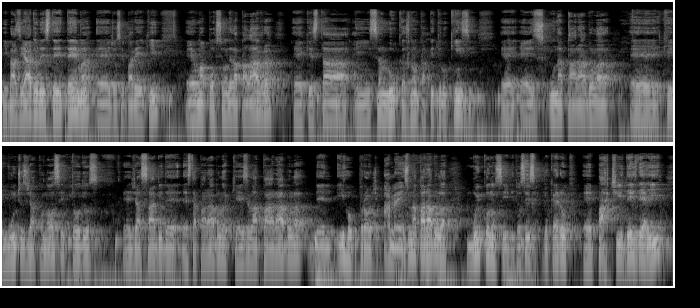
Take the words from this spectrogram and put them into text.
E baseado neste tema, eh, eu separei aqui é uma porção da palavra eh, que está em São Lucas, não? capítulo 15 é, é uma parábola é, que muitos já conhecem, todos é, já sabem de, desta parábola, que é a parábola do hijo pródigo. Amém. É uma parábola muito conhecida. Então, eu quero é, partir desde aí,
